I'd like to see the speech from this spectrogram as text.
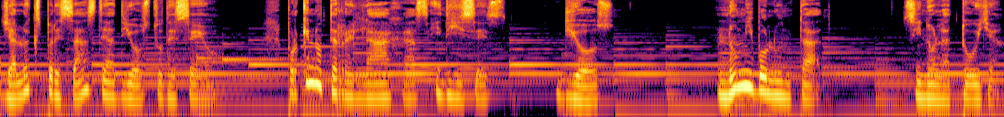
Ya lo expresaste a Dios tu deseo. ¿Por qué no te relajas y dices, Dios, no mi voluntad, sino la tuya?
